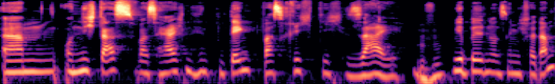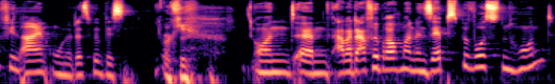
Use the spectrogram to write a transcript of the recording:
ähm, und nicht das, was Herrchen hinten denkt, was richtig sei. Mhm. Wir bilden uns nämlich verdammt viel ein, ohne dass wir wissen. Okay. Und ähm, aber dafür braucht man einen selbstbewussten Hund,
